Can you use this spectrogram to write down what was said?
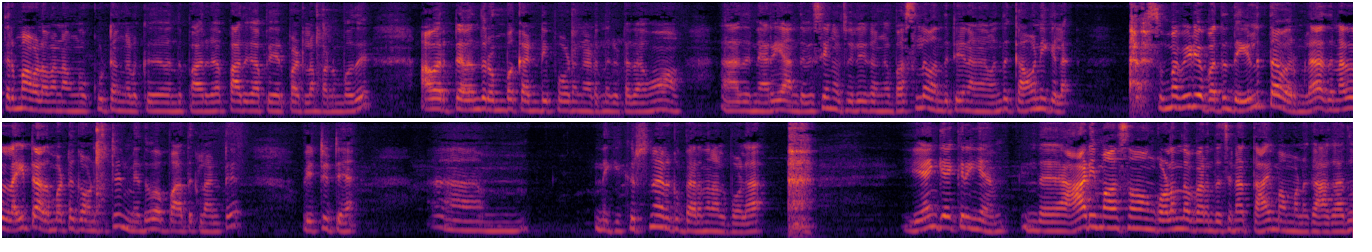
திருமாவளவன் அவங்க கூட்டங்களுக்கு வந்து பாதுகா பாதுகாப்பு ஏற்பாடெலாம் பண்ணும்போது அவர்கிட்ட வந்து ரொம்ப கண்டிப்போடு நடந்துக்கிட்டதாகவும் அது நிறைய அந்த விஷயங்கள் சொல்லியிருக்காங்க. பஸ்ஸில் வந்துட்டு நாங்கள் வந்து கவனிக்கலை. சும்மா வீடியோ பார்த்து இந்த எழுத்தாக வரும்ல அதனால லைட்டாக அதை மட்டும் கவனிச்சிட்டு மெதுவாக பார்த்துக்கலான்ட்டு விட்டுட்டேன். இன்றைக்கி இன்னைக்கு கிருஷ்ணருக்கு பிறந்தநாள் போல். ஏன் கேட்குறீங்க இந்த ஆடி மாதம் குழந்த பிறந்துச்சுன்னா தாய் மாமனுக்கு ஆகாது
